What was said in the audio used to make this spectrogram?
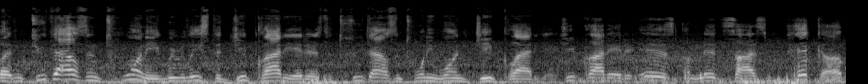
But in 2020, we released the Jeep Gladiator as the 2021 Jeep Gladiator. Jeep Gladiator is a mid-size pickup,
